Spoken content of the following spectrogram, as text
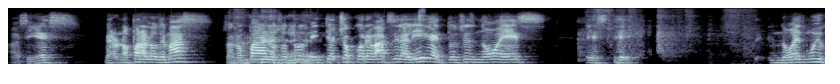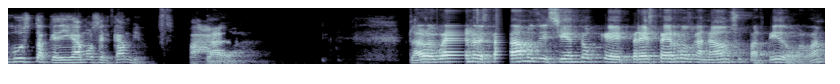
Así es, pero no para los demás, o sea, no para los otros 28 corebacks de la liga, entonces no es, este, no es muy justo que digamos el cambio. Claro. Claro, bueno, estábamos diciendo que tres perros ganaron su partido, ¿verdad?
